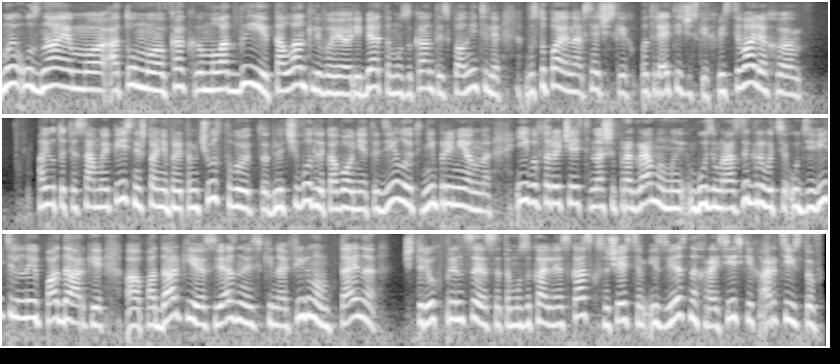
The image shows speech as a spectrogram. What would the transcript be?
мы узнаем э, о том, как молодые, талантливые ребята, музыканты, исполнители, выступая на всяческих патриотических фестивалях, поют эти самые песни, что они при этом чувствуют, для чего, для кого они это делают, непременно. И во второй части нашей программы мы будем разыгрывать удивительные подарки. А, Подарки, связанные с кинофильмом «Тайна четырех принцесс». Это музыкальная сказка с участием известных российских артистов.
